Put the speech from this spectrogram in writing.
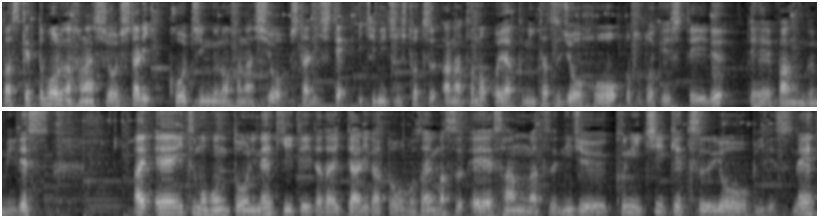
バスケットボールの話をしたり、コーチングの話をしたりして、一日一つあなたのお役に立つ情報をお届けしている、えー番組です。はい、えーいつも本当にね、聞いていただいてありがとうございます。えー3月29日月曜日ですね。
